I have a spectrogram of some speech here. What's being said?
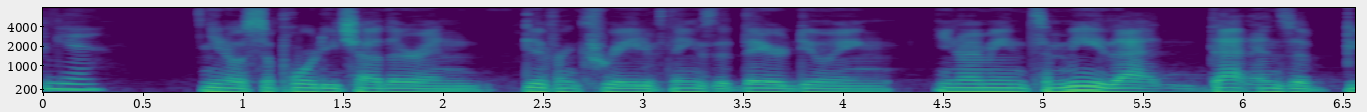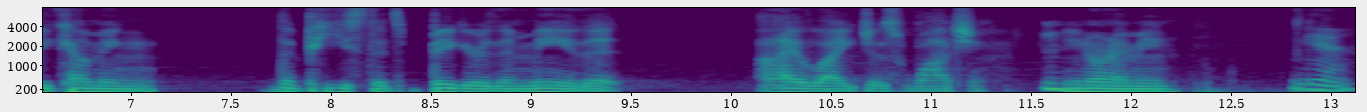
Yeah. you know support each other and different creative things that they're doing. You know what i mean? To me that that ends up becoming the piece that's bigger than me that i like just watching. You mm-hmm. know what i mean? Yeah.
